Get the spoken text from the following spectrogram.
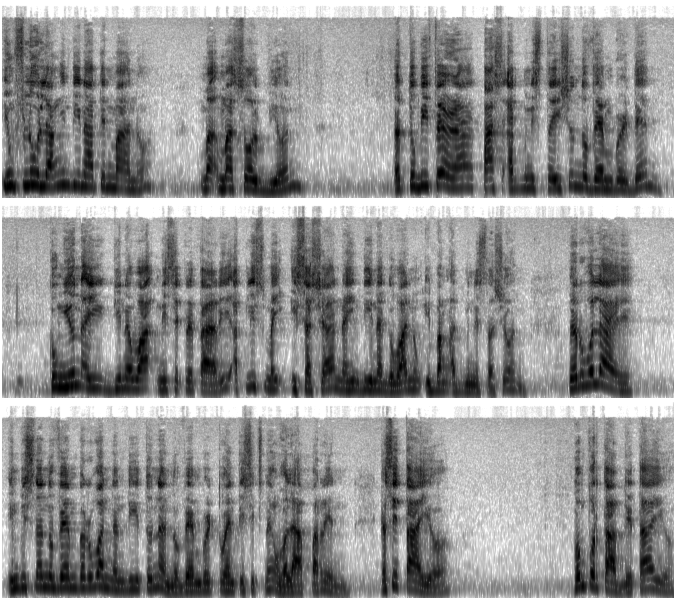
Yung flu lang, hindi natin maano, ma- ma-solve yun. Uh, to be fair, ha, past administration, November din. Kung yun ay ginawa ni Secretary, at least may isa siya na hindi nagawa ng ibang administrasyon. Pero wala eh. Imbis na November 1, nandito na. November 26 na, wala pa rin. Kasi tayo, komportable tayo.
